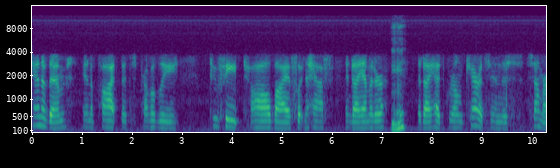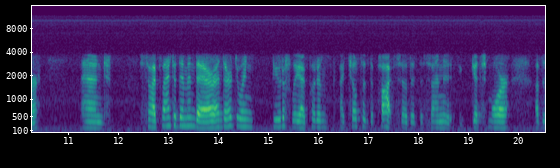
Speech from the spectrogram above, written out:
10 of them in a pot that's probably two feet tall by a foot and a half in diameter hmm that I had grown carrots in this summer. And so I planted them in there, and they're doing beautifully. I put them, I tilted the pot so that the sun uh, gets more of the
